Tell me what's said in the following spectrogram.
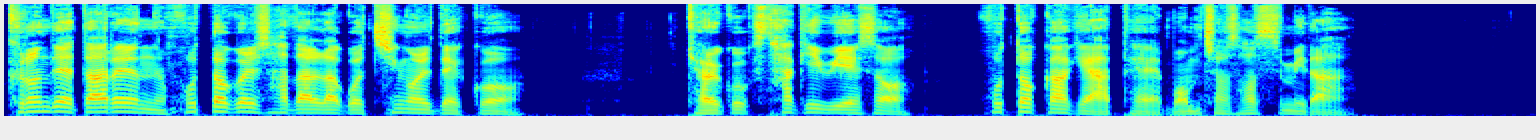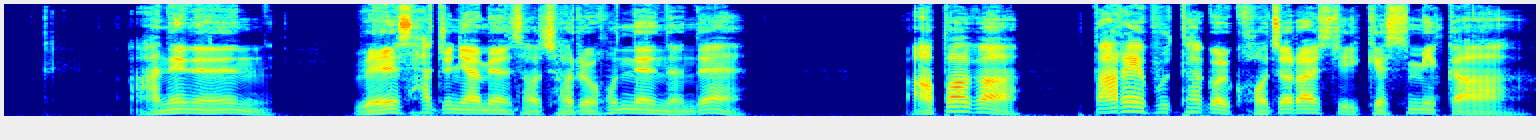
그런데 딸은 호떡을 사달라고 칭얼댔고 결국 사기 위해서 호떡 가게 앞에 멈춰 섰습니다. 아내는 왜 사주냐면서 저를 혼냈는데 아빠가 딸의 부탁을 거절할 수 있겠습니까?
